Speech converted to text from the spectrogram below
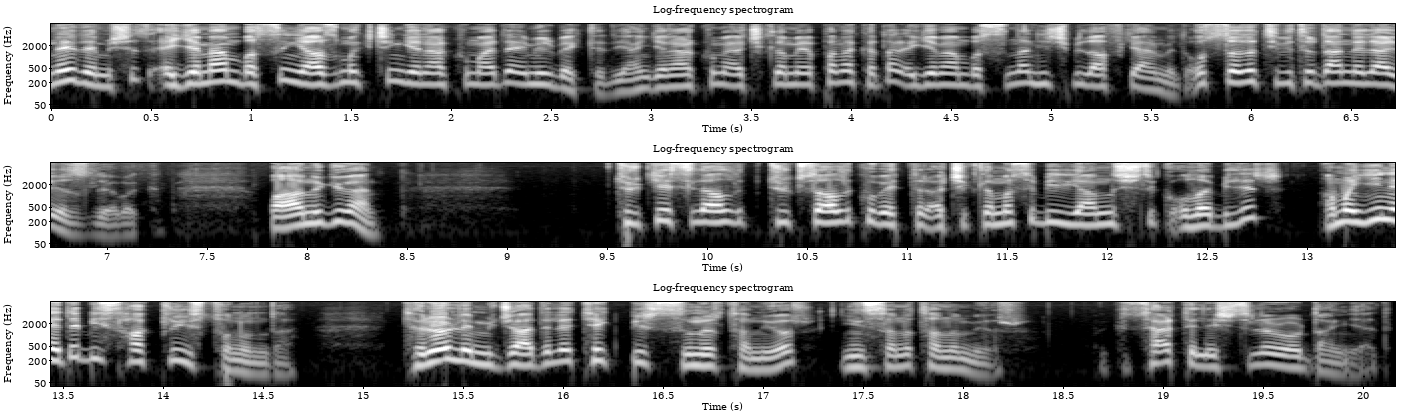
Ne demişiz? Egemen basın yazmak için Genelkurmay'da emir bekledi. Yani Genelkurmay açıklama yapana kadar Egemen basından hiçbir laf gelmedi. O sırada Twitter'dan neler yazılıyor bakın. Banu Güven. Türkiye Silahlı Türk Silahlı Kuvvetleri açıklaması bir yanlışlık olabilir ama yine de biz haklıyız tonunda. Terörle mücadele tek bir sınır tanıyor, insanı tanımıyor. Bakın, sert eleştiriler oradan geldi.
